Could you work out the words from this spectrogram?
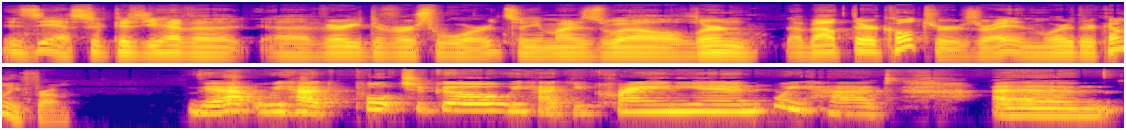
Is yes, because you have a, a, very diverse ward, so you might as well learn about their cultures, right, and where they're coming from. Yeah, we had Portugal, we had Ukrainian, we had um,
